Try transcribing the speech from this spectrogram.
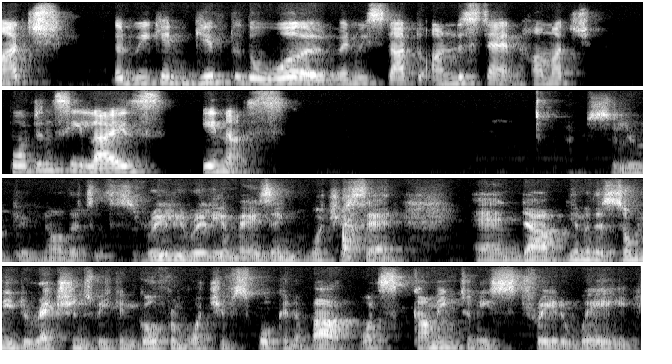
much that we can give to the world when we start to understand how much potency lies in us. Absolutely. No that's it's really really amazing what you said and, uh, you know, there's so many directions we can go from what you've spoken about. What's coming to me straight away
